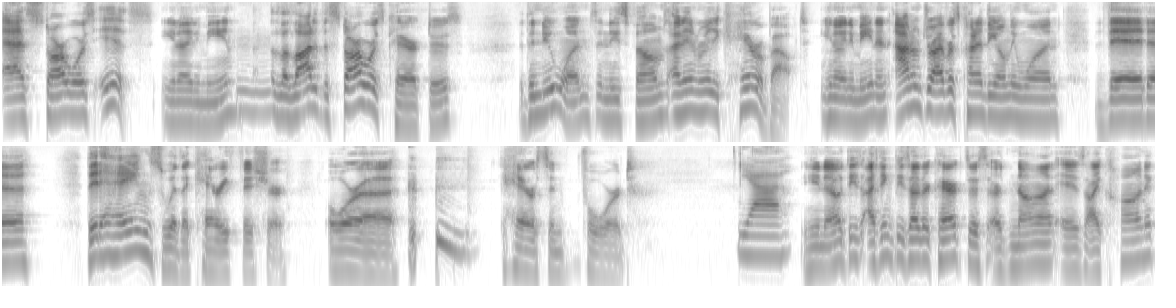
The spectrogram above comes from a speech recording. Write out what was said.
as Star Wars is. You know what I mean? Mm-hmm. A lot of the Star Wars characters, the new ones in these films, I didn't really care about. You know what I mean? And Adam Driver's kind of the only one that uh, that hangs with a Carrie Fisher or uh, a Harrison Ford. Yeah. You know, these I think these other characters are not as iconic,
